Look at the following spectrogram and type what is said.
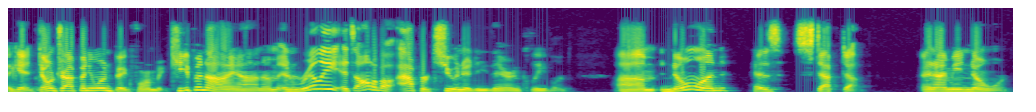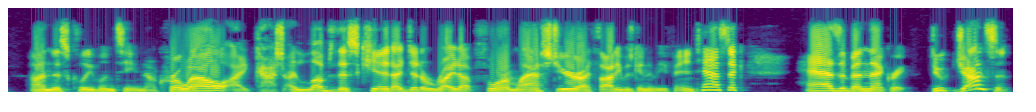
again, don't drop anyone big for him, but keep an eye on him. And really, it's all about opportunity there in Cleveland. Um, no one has stepped up, and I mean no one on this Cleveland team. Now, Crowell, I gosh, I loved this kid. I did a write up for him last year. I thought he was going to be fantastic. hasn't been that great. Duke Johnson,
